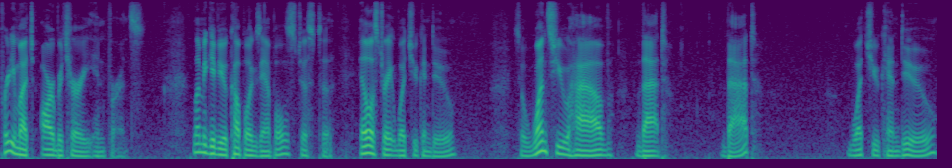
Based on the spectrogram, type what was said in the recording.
Pretty much arbitrary inference. Let me give you a couple examples just to illustrate what you can do. So once you have that, that, what you can do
